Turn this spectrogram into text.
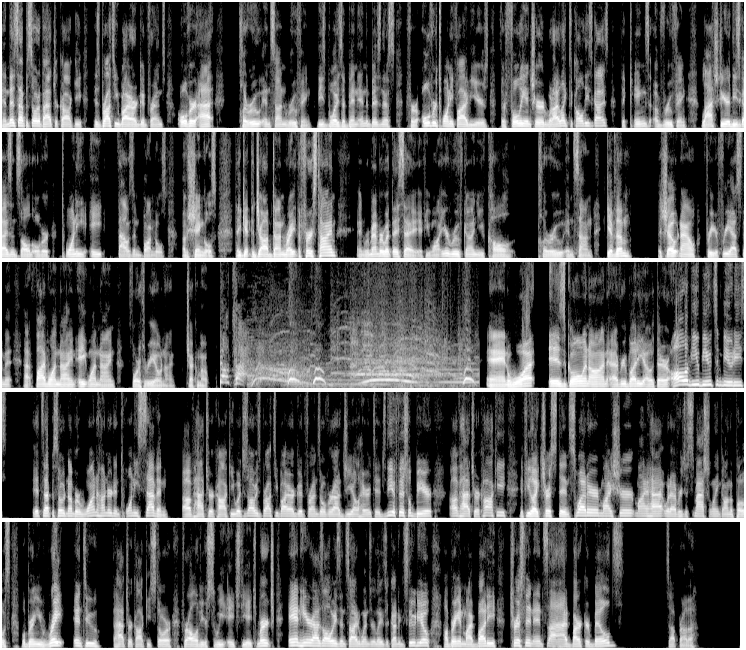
And this episode of Hat Trick Hockey is brought to you by our good friends over at Claroux and Son Roofing. These boys have been in the business for over 25 years. They're fully insured. What I like to call these guys the kings of roofing. Last year, these guys installed over 28,000 bundles of shingles. They get the job done right the first time. And remember what they say if you want your roof done, you call Claroux and Son. Give them a shout now for your free estimate at 519 819 4309. Check them out. And what is going on, everybody out there? All of you beauts and beauties. It's episode number 127 of Hat Trick Hockey, which is always brought to you by our good friends over at GL Heritage, the official beer of Hat Trick Hockey. If you like Tristan's sweater, my shirt, my hat, whatever, just smash a link on the post. We'll bring you right into the Hat Trick Hockey store for all of your sweet HTH merch. And here, as always, inside Windsor Laser Cutting Studio, I'll bring in my buddy Tristan inside Barker Builds. What's up, brother?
